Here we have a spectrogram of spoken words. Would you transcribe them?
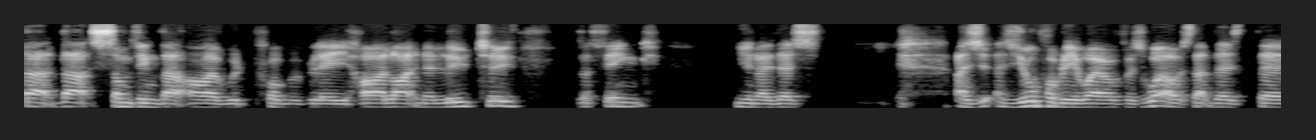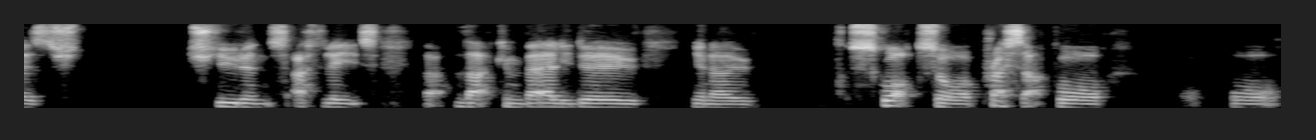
That that's something that I would probably highlight and allude to. I think, you know, there's as as you're probably aware of as well, is that there's there's students, athletes that, that can barely do, you know, squats or press up or or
